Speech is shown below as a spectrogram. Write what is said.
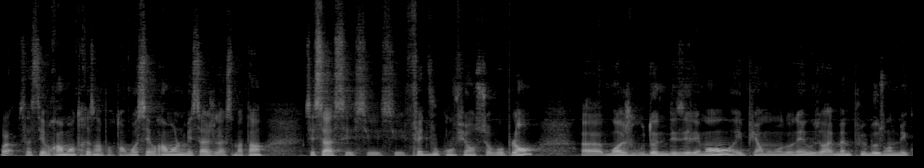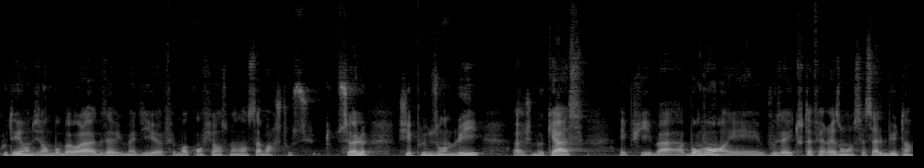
Voilà, ça c'est vraiment très important. Moi, c'est vraiment le message là ce matin. C'est ça, c'est faites-vous confiance sur vos plans. Euh, moi, je vous donne des éléments, et puis à un moment donné, vous aurez même plus besoin de m'écouter en disant Bon, bah voilà, Xav, il m'a dit euh, Fais-moi confiance, maintenant ça marche tout, seul, j'ai plus besoin de lui, euh, je me casse, et puis bah bon vent, et vous avez tout à fait raison, c'est ça le but. Hein.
